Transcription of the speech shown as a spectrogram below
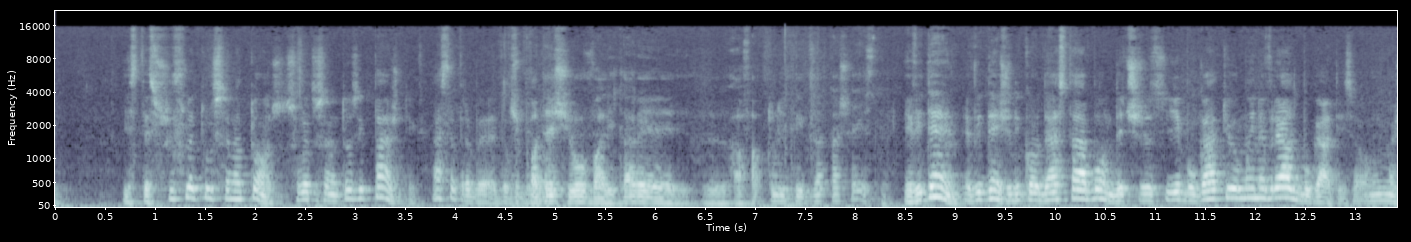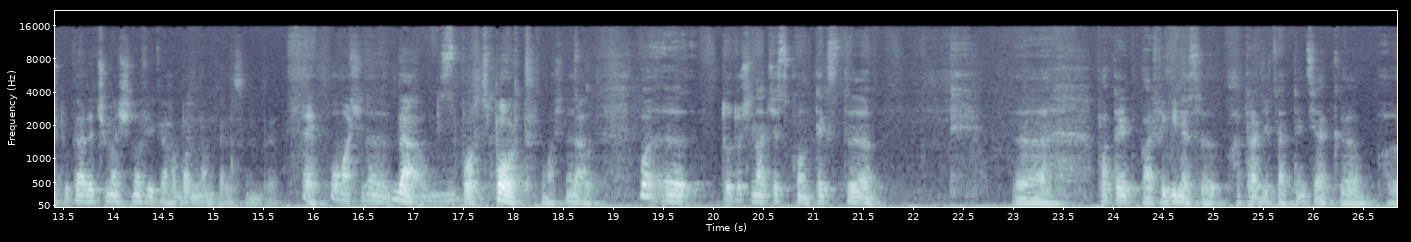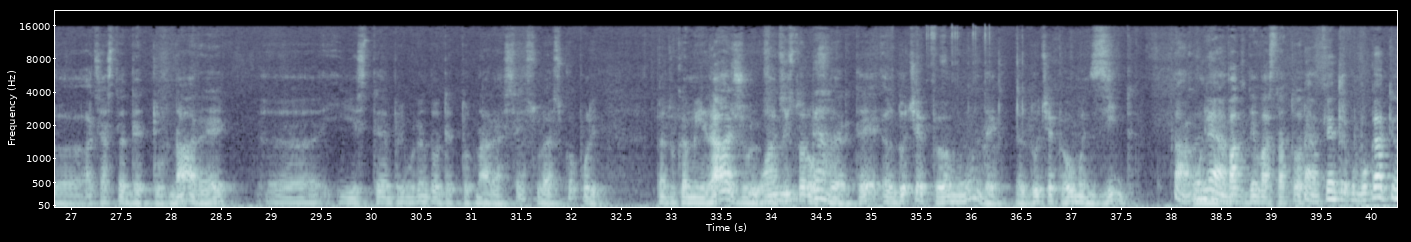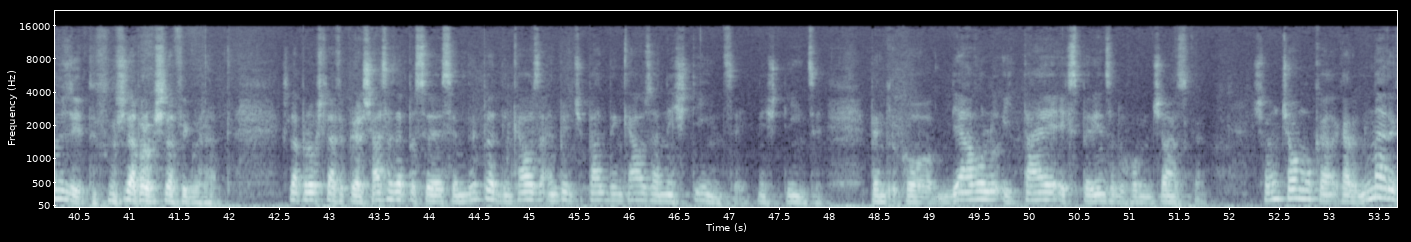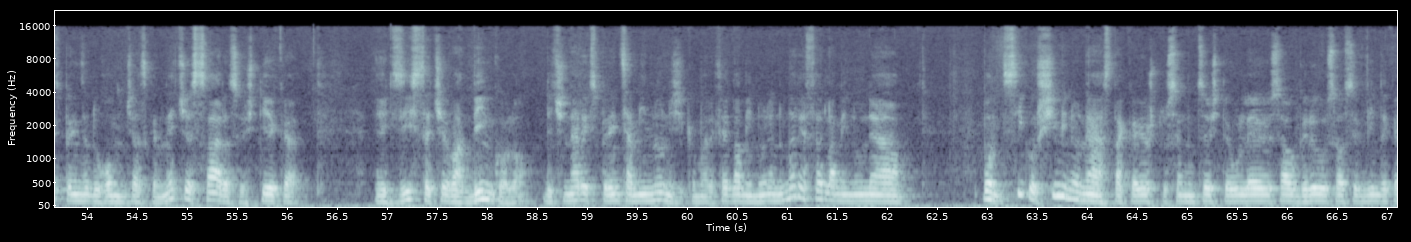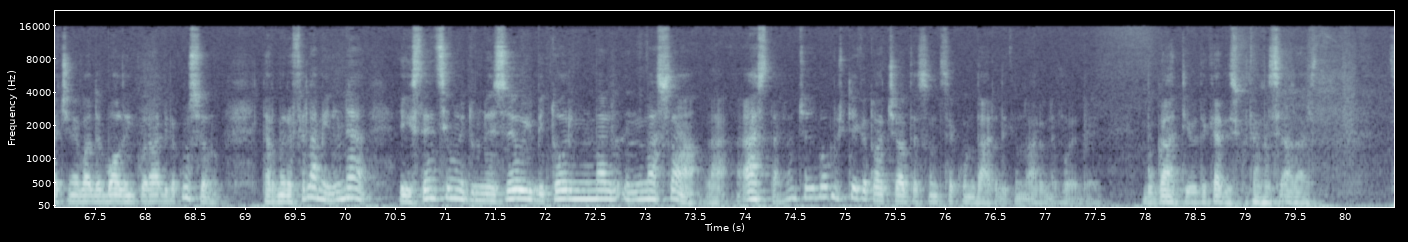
Este sufletul sănătos. Sufletul sănătos e pașnic. Asta trebuie dovedit. Și poate și o validare a faptului că exact așa este. Evident, evident. Și dincolo de asta, bun, deci e Bugatti, mâine vrea alt Bugatti. Sau nu mai știu care, ce mașină o fi, că habar n-am care sunt. E, o mașină da, sport. Sport. O mașină da. sport. Bun, totuși în acest context poate ar fi bine să atrageți atenția că această deturnare Uh, este în primul rând o deturnare a sensului, a scopului. Pentru că mirajul Oameni, acestor da. oferte îl duce pe om unde? Îl duce pe om în zid. Da, un impact neam. devastator. Da, că intră cu Bugatti un zid. și la propriu și la figurat. Și la propriu și la figurat. Și asta se, se, se întâmplă din cauza, în principal din cauza neștiinței. neștiinței. Pentru că diavolul îi taie experiența duhovnicească. Și atunci omul care, care nu mai are experiența duhovnicească necesară să știe că există ceva dincolo, deci nu are experiența minunii și când mă refer la minune, nu mă refer la minunea Bun, sigur, și minunea asta că, eu știu, se munțește uleiul sau grâu sau se vindecă cineva de boală incurabilă, cum să nu? Dar mă refer la minunea existenței unui Dumnezeu iubitor în inima, în inima sa, la asta. Și atunci, bă, nu știe că toate celelalte sunt secundare, adică nu are nevoie de Bugatti, de care discutăm în seara asta.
